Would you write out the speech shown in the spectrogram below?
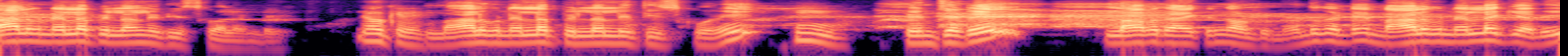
నాలుగు నెలల పిల్లల్ని తీసుకోవాలండి. నాలుగు నెలల పిల్లల్ని తీసుకొని పెంచటే లాభదాయకంగా ఉంటుంది. ఎందుకంటే నాలుగు నెలలకి అది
